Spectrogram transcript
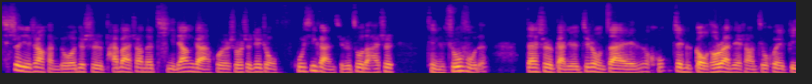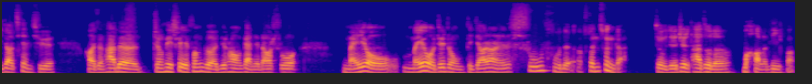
设计上很多就是排版上的体量感，或者说是这种呼吸感，其实做的还是挺舒服的。但是感觉这种在这个狗头软件上就会比较欠缺，好像它的整体设计风格就让我感觉到说没有没有这种比较让人舒服的分寸感，就我觉得这是它做的不好的地方。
